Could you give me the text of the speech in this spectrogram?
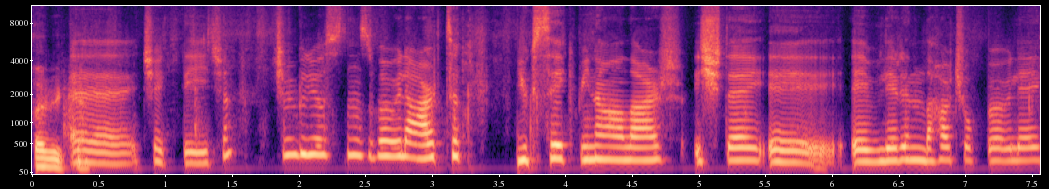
Tabii ki. E, çektiği için. Şimdi biliyorsunuz böyle artık yüksek binalar işte e, evlerin daha çok böyle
